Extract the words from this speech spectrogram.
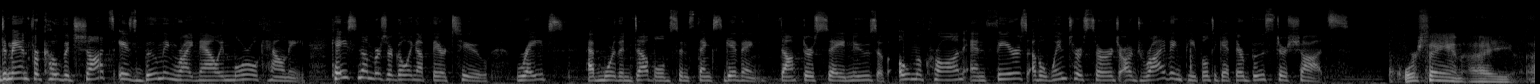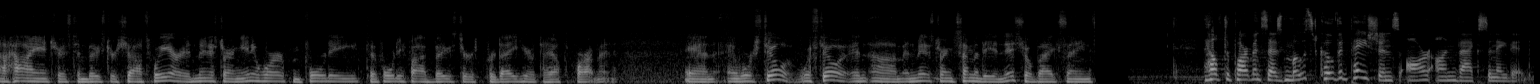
Demand for COVID shots is booming right now in Laurel County. Case numbers are going up there too. Rates have more than doubled since Thanksgiving. Doctors say news of Omicron and fears of a winter surge are driving people to get their booster shots. We're seeing a, a, high interest in booster shots. We are administering anywhere from 40 to 45 boosters per day here at the health department, and and we're still we're still in, um, administering some of the initial vaccines. Health department says most COVID patients are unvaccinated.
